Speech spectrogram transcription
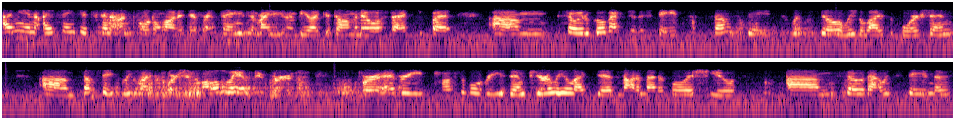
I mean, I think it's going to unfold a lot of different things. It might even be like a domino effect. But um, so it'll go back to the states. Some states would still legalize abortion. Um, some states legalize abortion all the way up to birth for every possible reason, purely elective, not a medical issue. Um, so that would stay in those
